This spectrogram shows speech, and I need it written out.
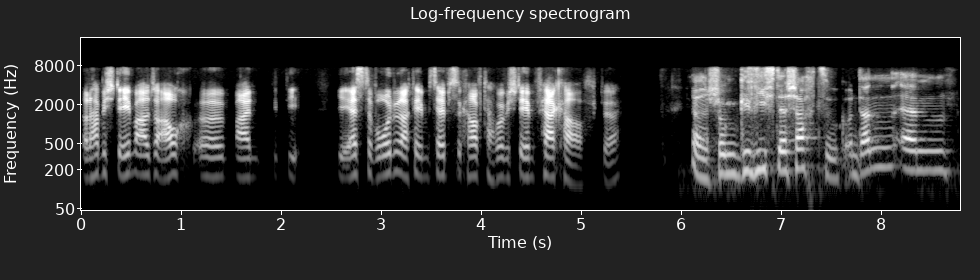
dann habe ich dem also auch äh, mein, die, die, erste Wohnung, nachdem ich selbst gekauft habe, habe ich dem verkauft. Ja, ja schon gewiefter Schachzug. Und dann ähm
